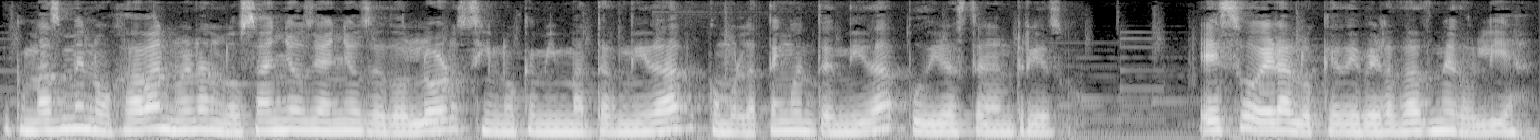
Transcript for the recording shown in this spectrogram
Lo que más me enojaba no eran los años y años de dolor, sino que mi maternidad, como la tengo entendida, pudiera estar en riesgo. Eso era lo que de verdad me dolía.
